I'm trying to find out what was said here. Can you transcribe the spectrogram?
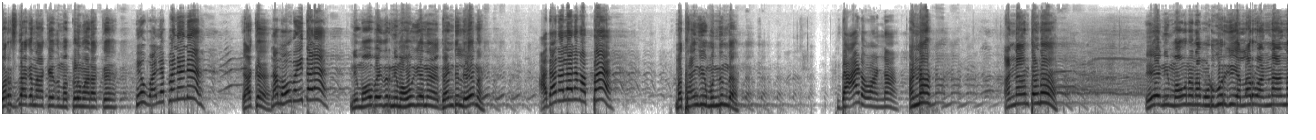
ವರ್ಷದಾಗ ನಾಲ್ಕೈದು ಮಕ್ಕಳು ಮಾಡಾಕ. ಒಳ್ಳೆಪ್ಪ ನಾನು. ಯಾಕ? ನಮ್ಮ ಅವ್ ಬೈತಾಳ. ನಿಮ್ಮ ಅವ್ವ ಬೈದ್ರ ನಿಮ್ಮ ಅವ್ಗೇನ ಗಂಡಿಲ್ಲ ಏನು ಅದಾನಲ್ಲ ನಮ್ಮ ಅಪ್ಪ ಮತ್ ಹೆಂಗ ಮುಂದಿಂದ? ಬ್ಯಾಡೋ ಅಣ್ಣ. ಅಣ್ಣ? ಅಣ್ಣ ಅಂತಣ್ಣ? ಏ ನಿಮ್ಮ ಅವನ ನಮ್ಮ ಹುಡುಗರಿಗೆ ಎಲ್ಲಾರು ಅಣ್ಣ ಅಣ್ಣ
